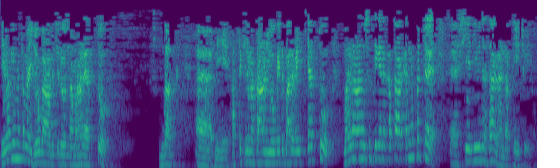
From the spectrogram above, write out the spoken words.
ඒ වගේම තමයි යෝගාවචරෝ සමහර ඇත්තෝ හුඟක් මේ අත්කිලමතාන යෝගයට බර වෙච්ච ඇත්තෝ මරණානුසති ගැන කතා කරනකොට සියදී විනාශා ගන්නත් හේතු වෙනවා.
